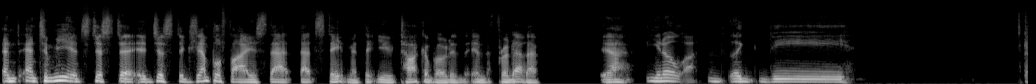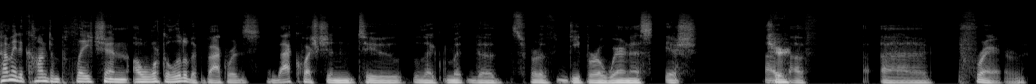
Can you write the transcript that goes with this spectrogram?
And, and to me, it's just, uh, it just exemplifies that, that statement that you talk about in, in the front Yeah. of that. Yeah. you know, uh, like the coming to contemplation, I'll work a little bit backwards. That question to like the sort of deeper awareness ish of, of uh, prayer.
